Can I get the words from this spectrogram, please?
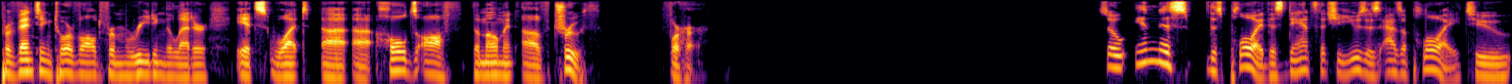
preventing Torvald from reading the letter. It's what uh, uh, holds off the moment of truth for her. So in this this ploy, this dance that she uses as a ploy to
